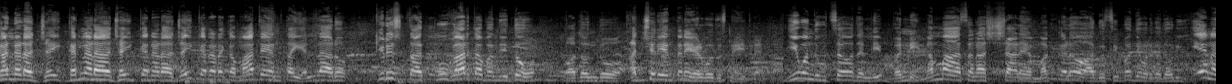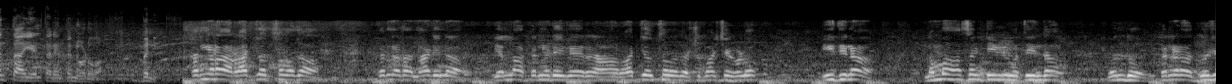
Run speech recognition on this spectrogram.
ಕನ್ನಡ ಜೈ ಕನ್ನಡ ಜೈ ಕನ್ನಡ, ಜೈ ಕರ್ನಾಟಕ ಮಾತೆ ಅಂತ ಎಲ್ಲರೂ ಕಿರಿಸ್ತಾ ಕೂಗಾಡ್ತಾ ಬಂದಿದ್ದು ಅದೊಂದು ಅಚ್ಚರಿ ಅಂತಲೇ ಹೇಳ್ಬೋದು ಸ್ನೇಹಿತರೆ. ಈ ಒಂದು ಉತ್ಸವದಲ್ಲಿ ಬನ್ನಿ. ನಮ್ಮ ಹಾಸನ ಶಾಲೆಯ ಮಕ್ಕಳು ಹಾಗೂ ಸಿಬ್ಬಂದಿ ವರ್ಗದವರು ಏನಂತ ಹೇಳ್ತಾರೆ ಅಂತ ನೋಡುವ. ಬನ್ನಿ. ಕನ್ನಡ ರಾಜ್ಯೋತ್ಸವದ, ಕನ್ನಡ ನಾಡಿನ ಎಲ್ಲ ಕನ್ನಡಿಗರ ರಾಜ್ಯೋತ್ಸವದ ಶುಭಾಶಯಗಳು. ಈ ದಿನ ನಮ್ಮ ಹಾಸನ್ ಟಿ ವಿ ವತಿಯಿಂದ ಒಂದು ಕನ್ನಡ ಧ್ವಜ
